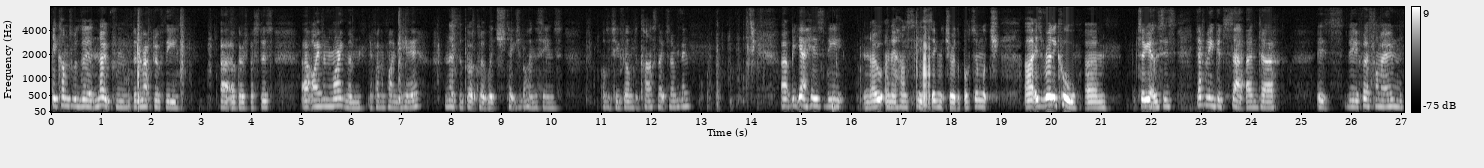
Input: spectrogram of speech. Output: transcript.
it comes with a note from the director of the uh, of Ghostbusters, uh, Ivan Reitman, if I can find it here. And there's the booklet which takes you behind the scenes of the two films, the cast notes and everything. Uh, but yeah, here's the note, and it has his signature at the bottom, which uh, is really cool. Um, so yeah, this is definitely a good set, and uh, it's the first time I own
